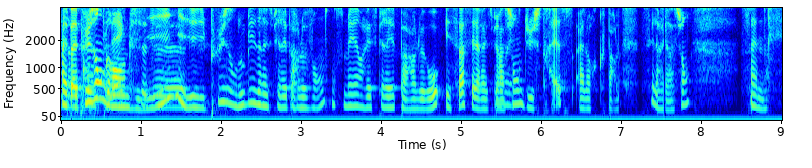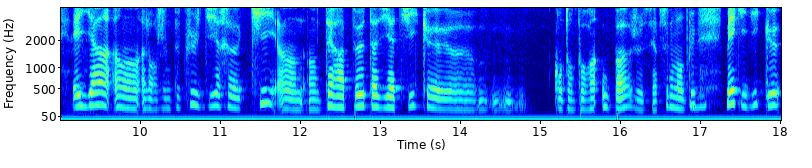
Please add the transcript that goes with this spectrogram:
Ah bah, plus on grandit, de- et plus on oublie de respirer par le ventre, on se met à respirer par le haut, et ça, c'est la respiration du stress, alors que par le... c'est la respiration saine. Et il y a un, alors je ne peux plus dire euh, qui, un, un thérapeute asiatique, euh, contemporain ou pas, je sais absolument plus, mais qui dit que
